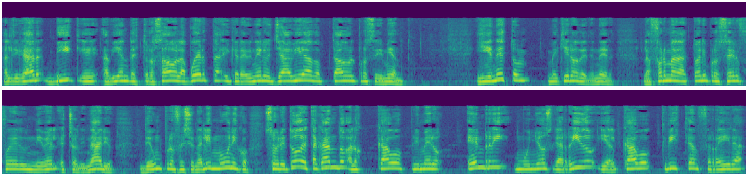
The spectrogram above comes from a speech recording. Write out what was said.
Al llegar vi que habían destrozado la puerta y carabineros ya había adoptado el procedimiento. Y en esto me quiero detener. La forma de actuar y proceder fue de un nivel extraordinario, de un profesionalismo único, sobre todo destacando a los cabos primero Henry Muñoz Garrido y al cabo Cristian Ferreira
